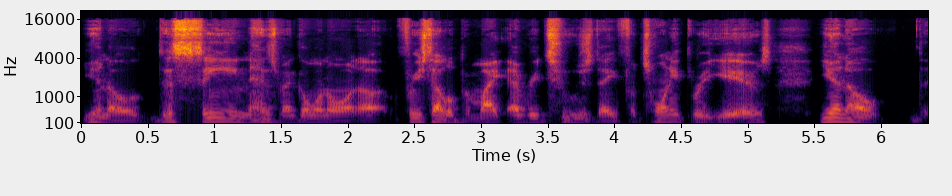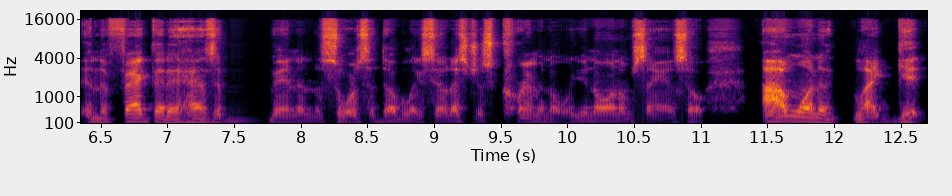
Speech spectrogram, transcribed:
you know this scene has been going on uh, freestyle open mic every Tuesday for 23 years. You know, and the fact that it hasn't been in the source of double XL, that's just criminal. You know what I'm saying? So I want to like get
